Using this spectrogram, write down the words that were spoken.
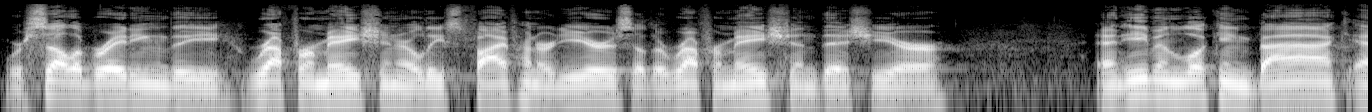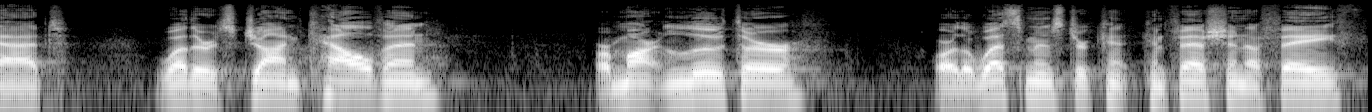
We're celebrating the Reformation, or at least 500 years of the Reformation this year. And even looking back at whether it's John Calvin or Martin Luther or the Westminster Confession of Faith,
